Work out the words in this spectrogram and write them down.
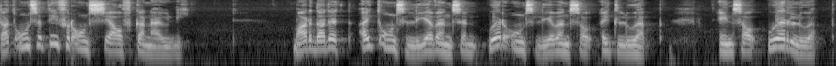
dat ons dit nie vir onsself kan hou nie maar dat dit uit ons lewens en oor ons lewens sal uitloop en sal oorloop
